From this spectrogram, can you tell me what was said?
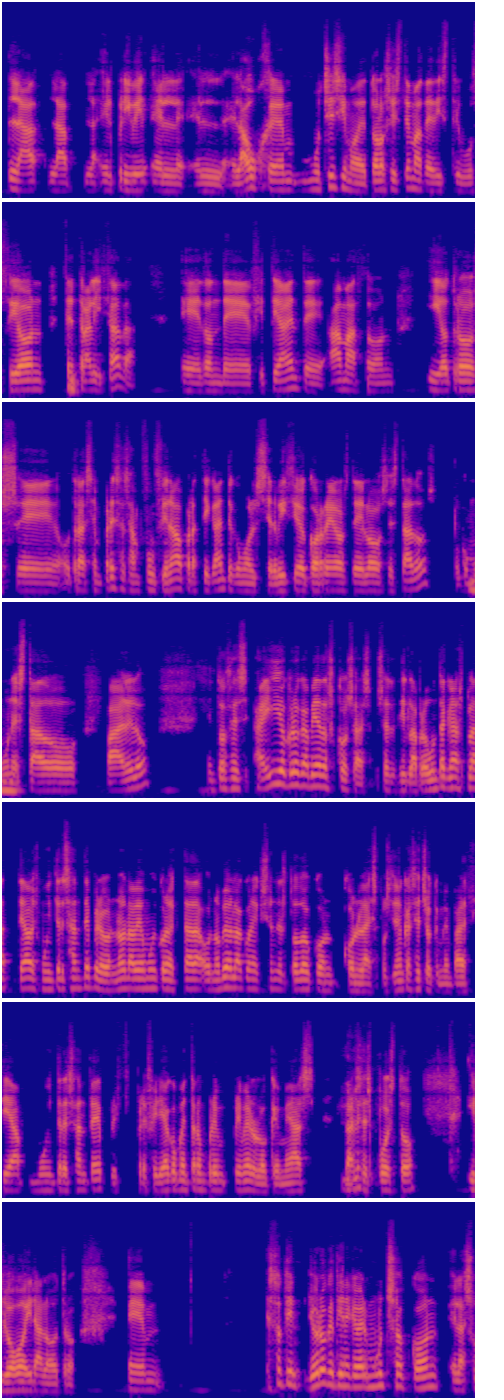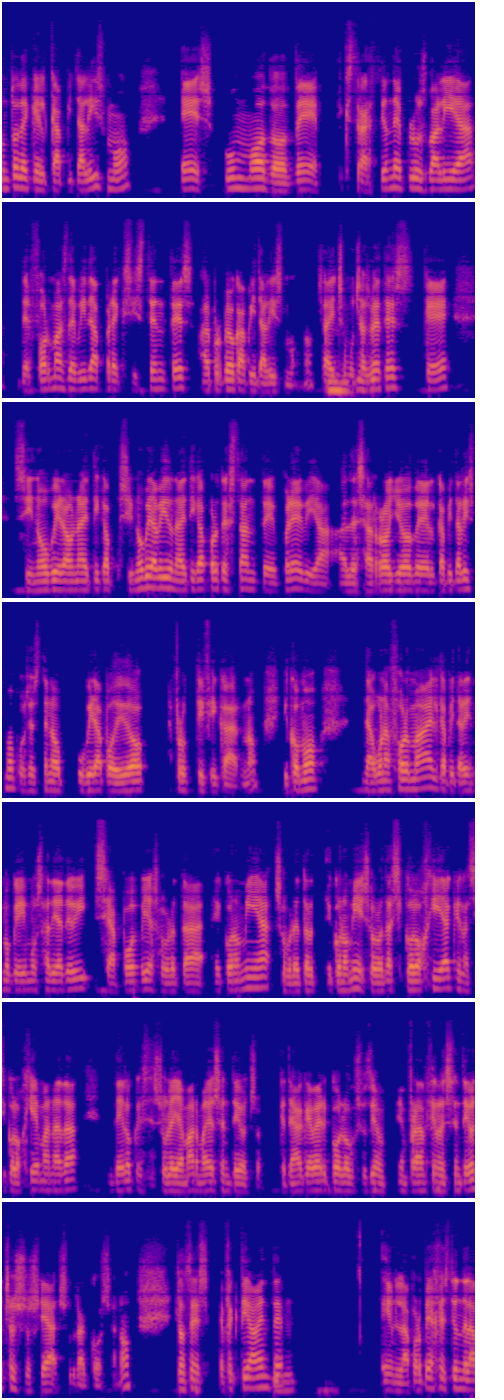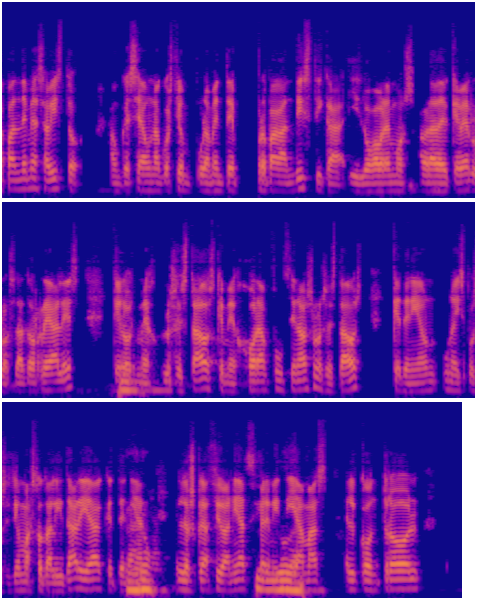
la- la- la- el, privi- el- el- el auge muchísimo de todos los sistemas de distribución centralizada, eh, donde efectivamente Amazon y otros, eh, otras empresas han funcionado prácticamente como el servicio de correos de los estados o como un estado paralelo. Entonces, ahí yo creo que había dos cosas. O sea, es decir, la pregunta que me has planteado es muy interesante, pero no la veo muy conectada o no veo la conexión del todo con, con la exposición que has hecho, que me parecía muy interesante. Pref- Prefería comentar un prim- primero lo que me has, expuesto y luego ir a lo otro. Em, esto tiene- yo creo que tiene que ver mucho con el asunto de que el capitalismo es un modo de extracción de plusvalía de formas de vida preexistentes al propio capitalismo. ¿no? Se ha dicho muchas veces que si no hubiera una ética, si no hubiera habido una ética protestante previa al desarrollo del capitalismo, pues este no hubiera podido fructificar, ¿no? Y como de alguna forma el capitalismo que vimos a día de hoy se apoya sobre otra economía, sobre otra economía y sobre otra psicología, que es la psicología emanada de lo que se suele llamar Mayo 68, que tenga que ver con lo que sucedió en Francia en el 68, eso ya es otra cosa, ¿no? Entonces, efectivamente. En la propia gestión de la pandemia se ha visto, aunque sea una cuestión puramente propagandística y luego habremos, habrá de que ver los datos reales, que los, los estados que mejor han funcionado son los estados que tenían una disposición más totalitaria, que tenían claro. los que la ciudadanía Sin permitía duda. más el control,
